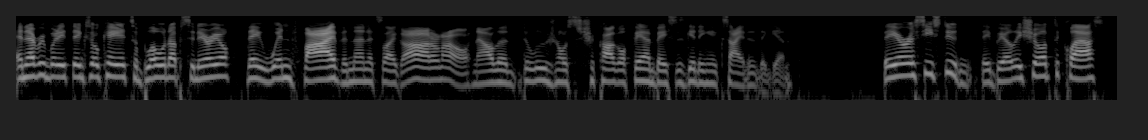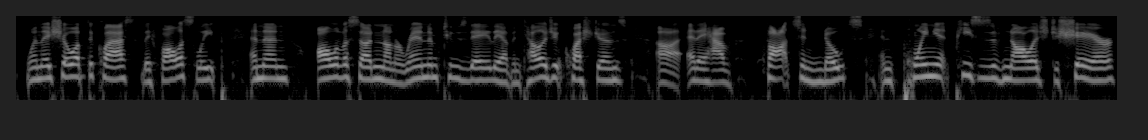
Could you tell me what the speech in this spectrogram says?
and everybody thinks, okay, it's a blow it up scenario, they win five and then it's like, oh, I don't know. Now the delusional Chicago fan base is getting excited again. They are a C student. They barely show up to class. When they show up to class, they fall asleep. And then all of a sudden, on a random Tuesday, they have intelligent questions uh, and they have thoughts and notes and poignant pieces of knowledge to share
